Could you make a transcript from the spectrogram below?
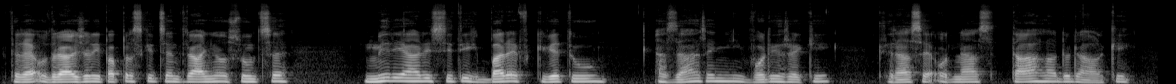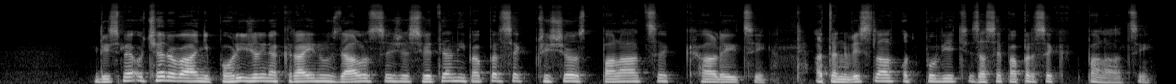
které odrážely paprsky centrálního slunce, myriády sitých barev květů a záření vody řeky, která se od nás táhla do dálky. Když jsme očarováni pohlíželi na krajinu, zdálo se, že světelný paprsek přišel z paláce k Chaldejci a ten vyslal odpověď zase paprsek k paláci.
